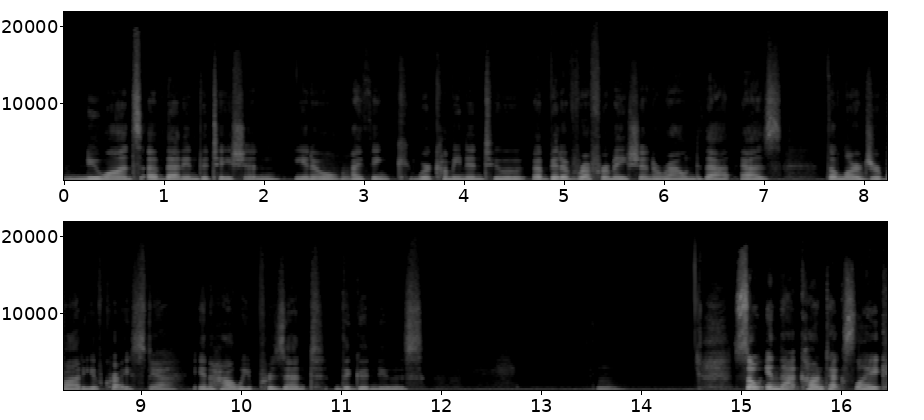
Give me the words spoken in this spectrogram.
nuance of that invitation you know mm-hmm. i think we're coming into a bit of reformation around that as the larger body of christ Yeah. in how we present the good news. Hmm. So in that context, like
